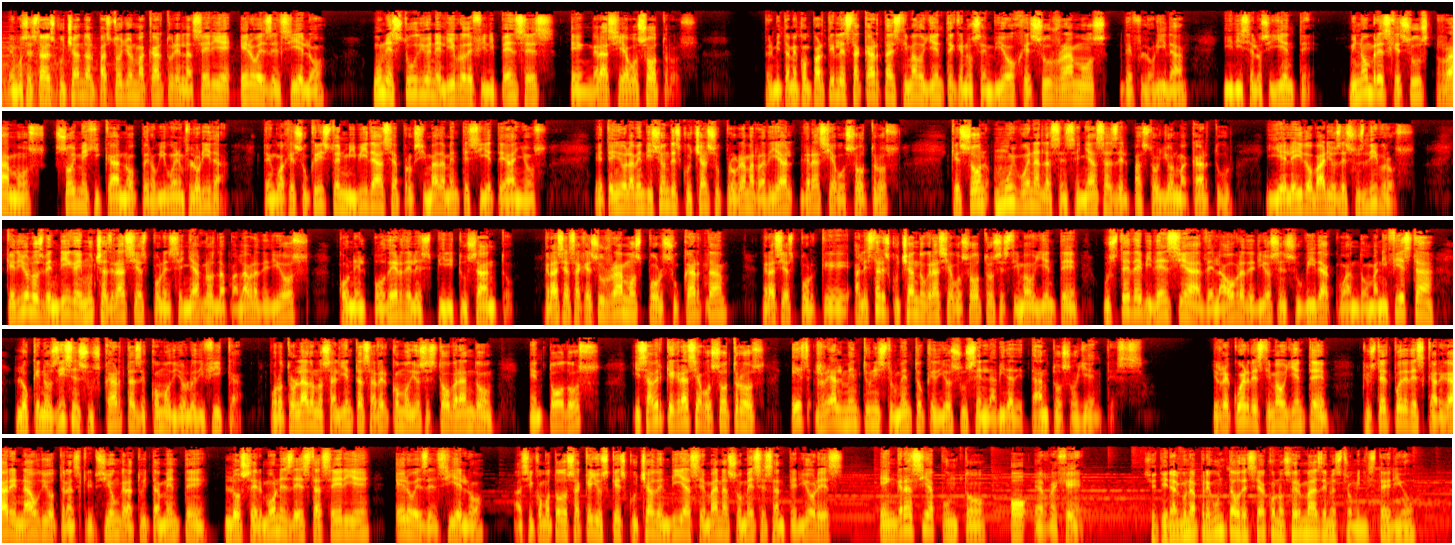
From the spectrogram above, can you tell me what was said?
Hemos estado escuchando al pastor John MacArthur en la serie Héroes del Cielo, un estudio en el libro de Filipenses, en gracia a vosotros. Permítame compartirle esta carta, estimado oyente, que nos envió Jesús Ramos de Florida, y dice lo siguiente. Mi nombre es Jesús Ramos, soy mexicano, pero vivo en Florida. Tengo a Jesucristo en mi vida hace aproximadamente siete años, He tenido la bendición de escuchar su programa radial Gracias a vosotros, que son muy buenas las enseñanzas del pastor John MacArthur, y he leído varios de sus libros. Que Dios los bendiga y muchas gracias por enseñarnos la palabra de Dios con el poder del Espíritu Santo. Gracias a Jesús Ramos por su carta. Gracias porque al estar escuchando, gracias a vosotros, estimado oyente, Usted da evidencia de la obra de Dios en su vida cuando manifiesta lo que nos dicen sus cartas de cómo Dios lo edifica. Por otro lado, nos alienta a saber cómo Dios está obrando en todos y saber que gracias a vosotros es realmente un instrumento que Dios usa en la vida de tantos oyentes. Y recuerde, estimado oyente, que usted puede descargar en audio transcripción gratuitamente los sermones de esta serie héroes del cielo, así como todos aquellos que he escuchado en días, semanas o meses anteriores, en gracia.org. Si tiene alguna pregunta o desea conocer más de nuestro ministerio,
